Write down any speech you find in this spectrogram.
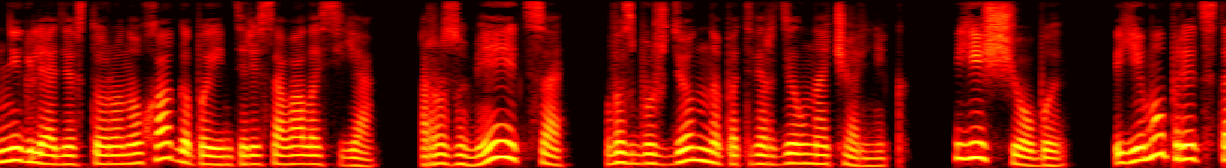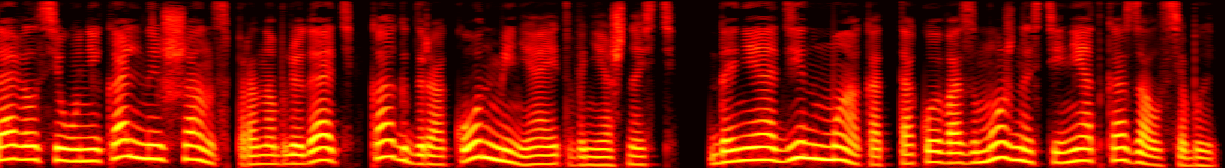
Не глядя в сторону Хага, поинтересовалась я. Разумеется, возбужденно подтвердил начальник. Еще бы. Ему представился уникальный шанс пронаблюдать, как дракон меняет внешность. Да ни один маг от такой возможности не отказался бы.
